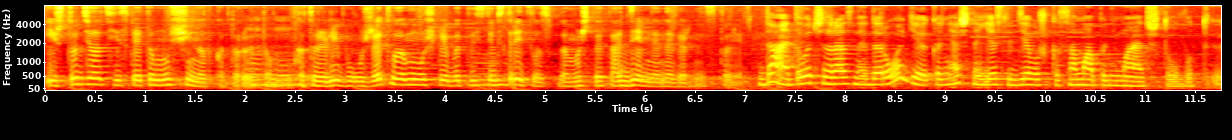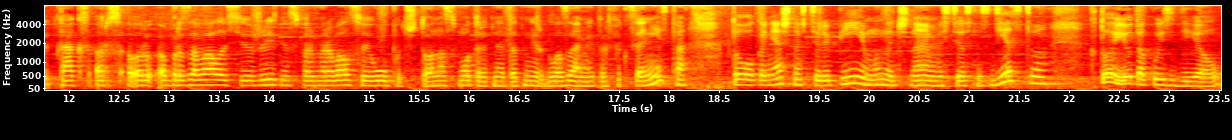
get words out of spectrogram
и что делать, если это мужчина, в который, там, который либо уже твой муж, либо ты с ним встретилась, потому что это отдельная, наверное, история. Да, это очень разные дороги. Конечно, если девушка сама понимает, что вот так образовалась ее жизнь, сформировал свой опыт, что она смотрит на этот мир глазами перфекциониста, то, конечно, в терапии мы начинаем, естественно, с детства. Кто ее такой сделал?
